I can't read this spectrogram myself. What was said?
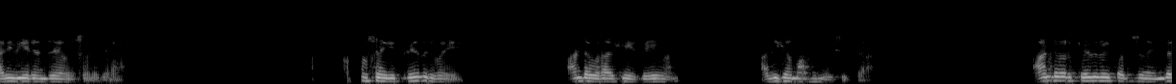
அறிவீர் என்று அவர் சொல்கிறார். அப்போ சரி பேதுருவை ஆண்டவராகிய தேவன் அதிகமாக நேசித்தார். ஆண்டவர் பேதுருவை பற்றி சொன்ன இந்த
